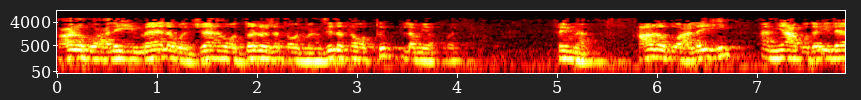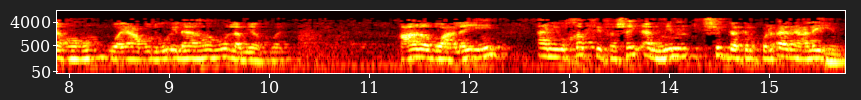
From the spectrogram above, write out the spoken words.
عرضوا عليه المال والجاه والدرجة والمنزلة والطب لم يقبل. فهمنا؟ عرضوا عليه أن يعبد إلههم ويعبدوا إلهه لم يقبل. عرضوا عليه أن يخفف شيئا من شدة القرآن عليهم.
